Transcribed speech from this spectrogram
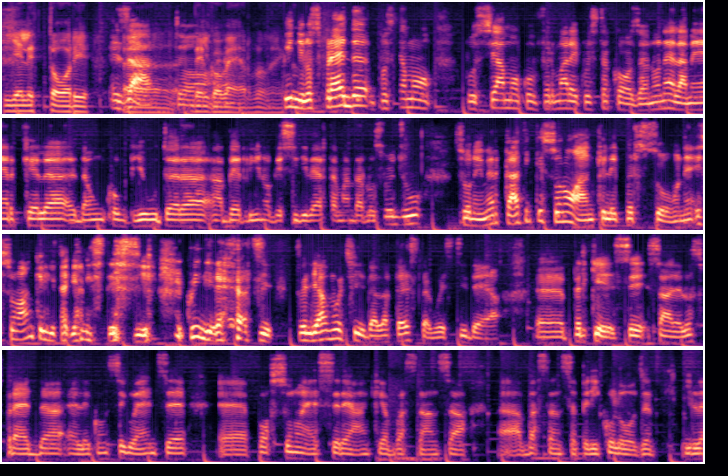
gli elettori eh, esatto. del governo. Ecco. Quindi lo spread possiamo possiamo confermare questa cosa. Non è la Merkel da un computer a Berlino che si diverte a mandarlo su e giù, sono i mercati che sono anche le persone e sono anche gli italiani stessi. Quindi ragazzi, togliamoci dalla testa quest'idea, eh, perché se sale lo spread eh, le conseguenze eh, possono essere anche abbastanza, abbastanza pericolose. Il,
